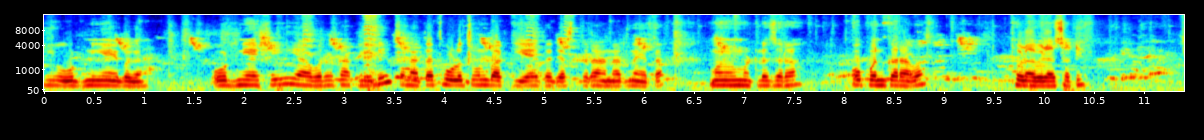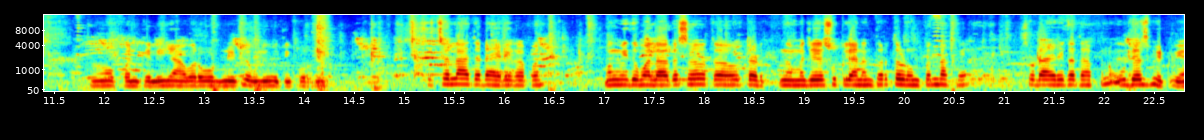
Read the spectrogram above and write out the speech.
ही ओढणी आहे बघा. ओढणी अशी यावर टाकलेली पण आता थोडंच ऊन बाकी आहे. आता जास्त राहणार नाही आता. म्हणून म्हटलं जरा ओपन करावा थोड्या वेळासाठी. ओपन केली. यावर ओढणी ठेवली होती पूर्ण. चला आता डायरेक्ट आपण. मग मी तुम्हाला कसं तर तड म्हणजे सुकल्यानंतर तळून पण दाखवेन. सो डायरेक्ट आता आपण उद्याच भेटूया.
